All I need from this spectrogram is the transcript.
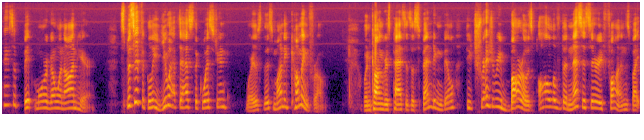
there's a bit more going on here. Specifically, you have to ask the question, where's this money coming from? When Congress passes a spending bill, the Treasury borrows all of the necessary funds by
